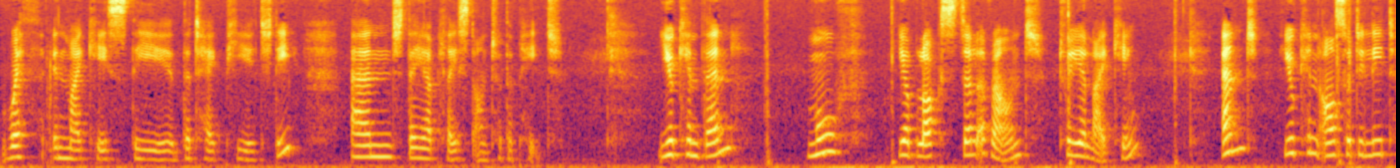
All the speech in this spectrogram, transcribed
with, in my case, the, the tag PhD, and they are placed onto the page. You can then move your blocks still around to your liking, and you can also delete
